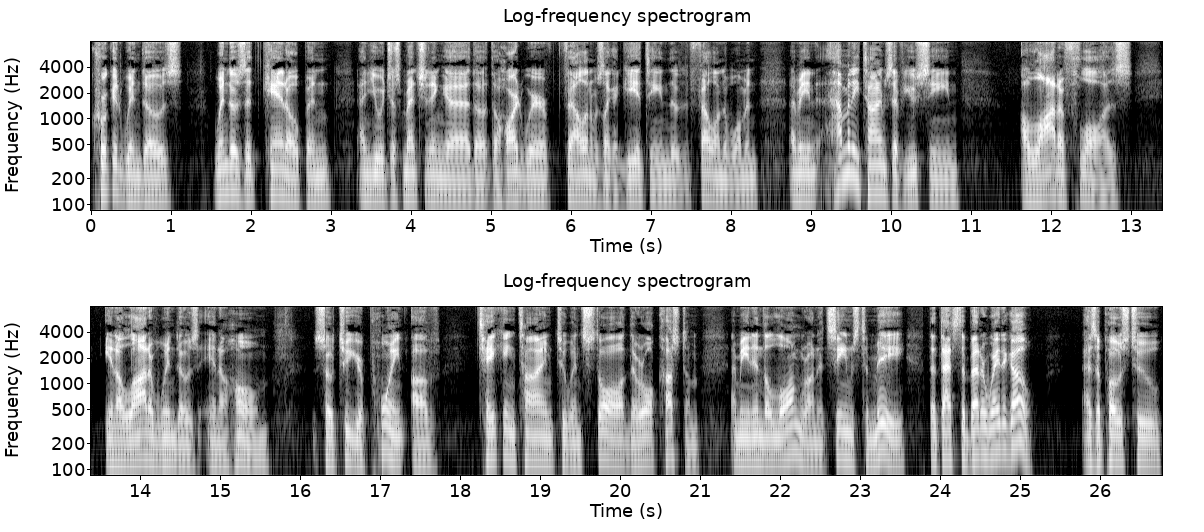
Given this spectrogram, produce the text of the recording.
crooked windows, windows that can't open, and you were just mentioning uh, the the hardware fell and it was like a guillotine that fell on the woman. I mean, how many times have you seen a lot of flaws in a lot of windows in a home? So to your point of taking time to install, they're all custom. I mean, in the long run, it seems to me that that's the better way to go, as opposed to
